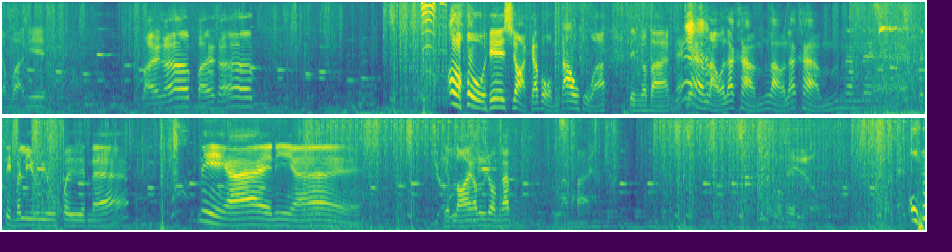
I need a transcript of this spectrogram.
จังหวะนี้ ไปครับไปครับโอ้โหเฮช็อตครับผมเข้าหัวเต็มกระบาลแหม่เหลาละขำเหล่าละขำนั่นแน่ไปติดมารีวิวปืนนะ นี่ไงนี่ไงเรียบร้อยครับทุกผู้ชมครับลาไปโอเคโอ้โห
